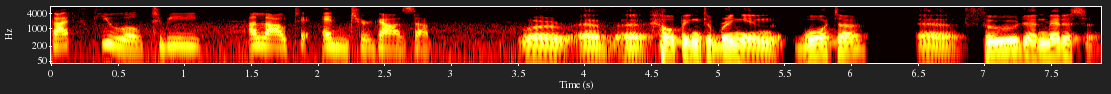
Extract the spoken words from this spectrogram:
that fuel to be allowed to enter Gaza. We're uh, uh, helping to bring in water, uh, food, and medicine.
